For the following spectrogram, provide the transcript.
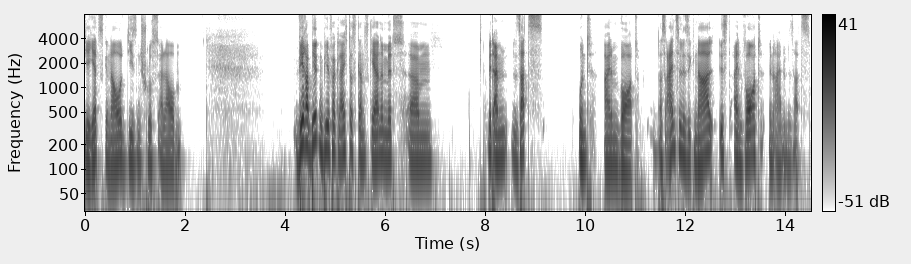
dir jetzt genau diesen Schluss erlauben. Vera Birkenbiel vergleicht das ganz gerne mit, ähm, mit einem Satz und einem Wort. Das einzelne Signal ist ein Wort in einem Satz.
